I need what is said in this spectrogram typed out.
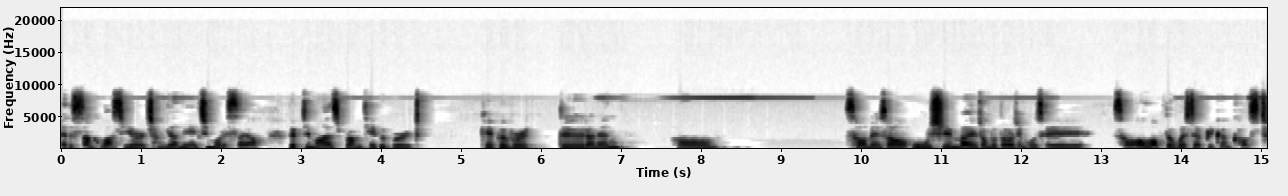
had sunk last year 작년에 침몰했어요. 50 miles from Cape Verde. Cape Verde라는 어, 섬에서 50마일 정도 떨어진 곳에서 of the West African coast.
